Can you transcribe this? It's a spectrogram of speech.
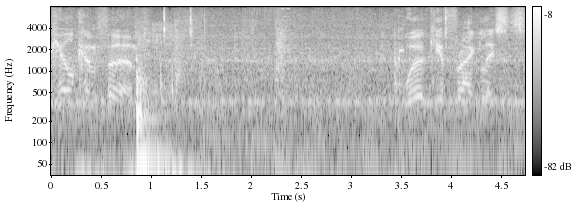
Kill confirmed. Work your frag lists.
